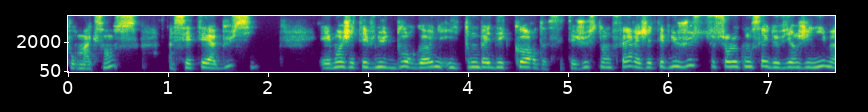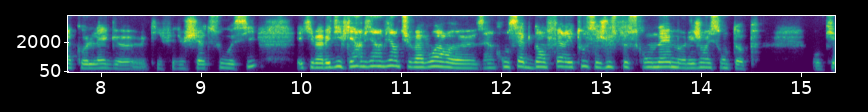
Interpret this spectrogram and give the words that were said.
pour Maxence. C'était à Bussy. Et moi, j'étais venue de Bourgogne, il tombait des cordes, c'était juste l'enfer. Et j'étais venue juste sur le conseil de Virginie, ma collègue euh, qui fait du shiatsu aussi, et qui m'avait dit Viens, viens, viens, tu vas voir, c'est un concept d'enfer et tout, c'est juste ce qu'on aime, les gens, ils sont top. Ok,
